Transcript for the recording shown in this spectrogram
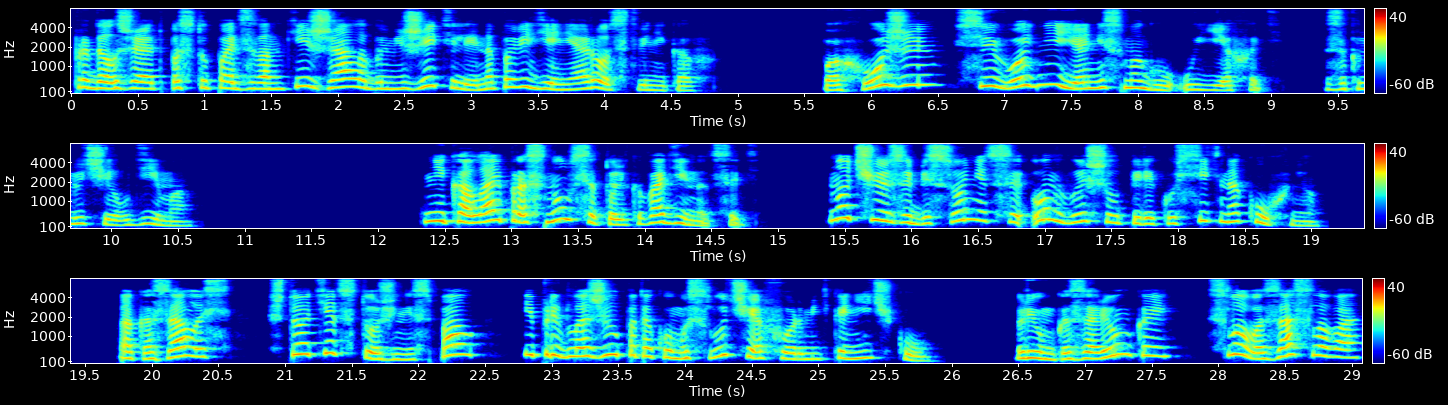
Продолжают поступать звонки с жалобами жителей на поведение родственников. «Похоже, сегодня я не смогу уехать», — заключил Дима. Николай проснулся только в одиннадцать. Ночью из-за бессонницы он вышел перекусить на кухню. Оказалось, что отец тоже не спал и предложил по такому случаю оформить коньячку. Рюмка за рюмкой, слово за слово,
